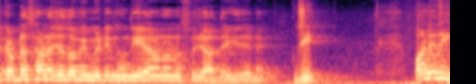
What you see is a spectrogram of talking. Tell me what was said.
ਕੈਪਟਨ ਸਾਹਿਬ ਨਾਲ ਜਦੋਂ ਵੀ ਮੀਟਿੰਗ ਹੁੰਦੀ ਹੈ, ਉਹਨਾਂ ਨੂੰ ਸੁਝਾਅ ਦੇਈਦੇ ਨੇ ਜੀ। ਪਾਂਡੇ ਜੀ,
